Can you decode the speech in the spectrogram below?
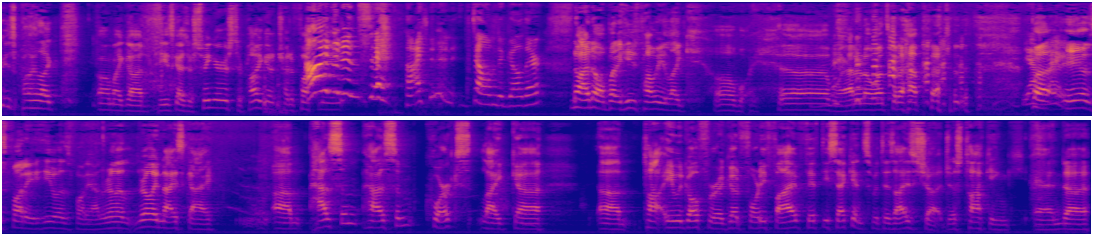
he's probably like, oh my god, these guys are swingers. They're probably gonna try to fuck I me. didn't say. I didn't tell him to go there. No, I know, but he's probably like, oh boy, oh boy, I don't know what's gonna happen after this. Yeah, but right. he is funny. He was funny. A really, really nice guy. Um, has some has some quirks like uh, um, ta he would go for a good 45, 50 seconds with his eyes shut, just talking, and uh,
